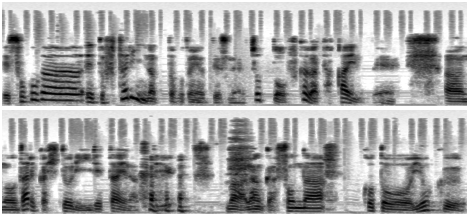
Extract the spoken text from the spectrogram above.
でそこが、えっと、2人になったことによってですね、ちょっと負荷が高いので、あの、誰か1人入れたいなっていう、まあなんかそんなことをよく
